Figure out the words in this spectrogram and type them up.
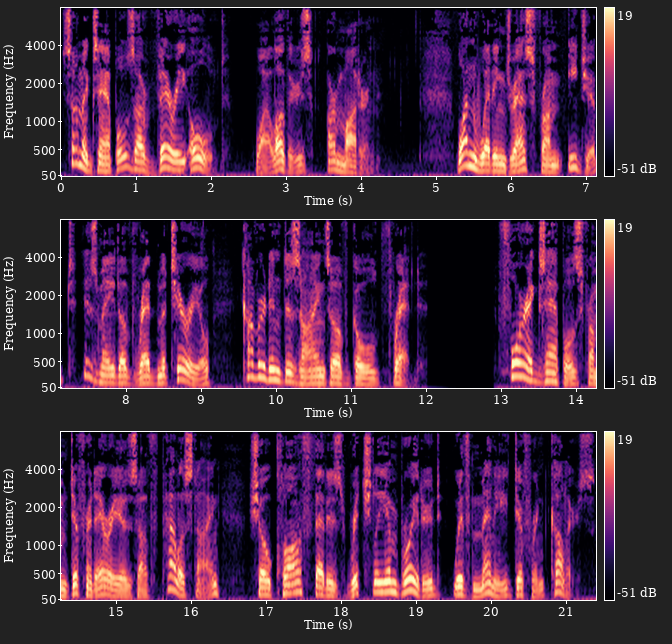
Some examples are very old, while others are modern. One wedding dress from Egypt is made of red material covered in designs of gold thread. Four examples from different areas of Palestine show cloth that is richly embroidered with many different colors.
